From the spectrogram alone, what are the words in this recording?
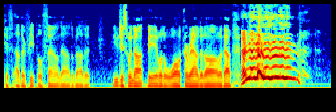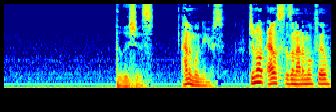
if other people found out about it. You just would not be able to walk around at all without delicious. Animal news. Do you know what else is an animal, Phil?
